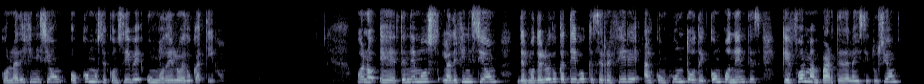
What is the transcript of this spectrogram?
con la definición o cómo se concibe un modelo educativo. Bueno, eh, tenemos la definición del modelo educativo que se refiere al conjunto de componentes que forman parte de la institución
